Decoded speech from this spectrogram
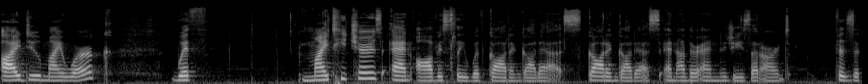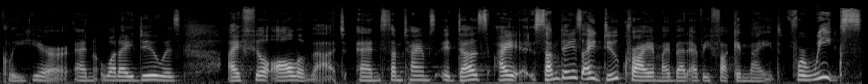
I do my work with my teachers and obviously with God and Goddess, God and Goddess, and other energies that aren't physically here. And what I do is I feel all of that. And sometimes it does I some days I do cry in my bed every fucking night for weeks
